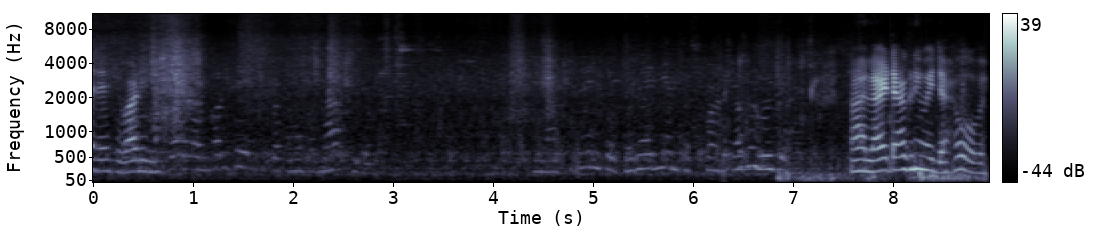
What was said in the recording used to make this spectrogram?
જાય છે વાડીમાં. હું હા લાઈટ આગળ વહી જાય હો હવે.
